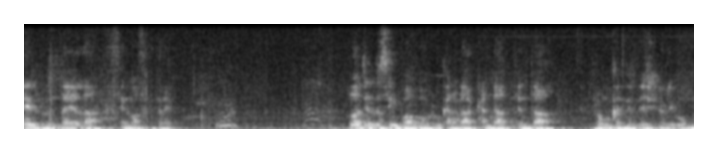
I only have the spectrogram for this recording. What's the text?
ಸೇರಿರುವಂಥ ಎಲ್ಲ ಸಿನಿಮಾ ಸಿಗ್ತಾರೆ ರಾಜೇಂದ್ರ ಸಿಂಗ್ ಬಾಬು ಅವರು ಕನ್ನಡ ಕಂಡ ಅತ್ಯಂತ ಪ್ರಮುಖ ನಿರ್ದೇಶಕರಲ್ಲಿ ಒಬ್ಬ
